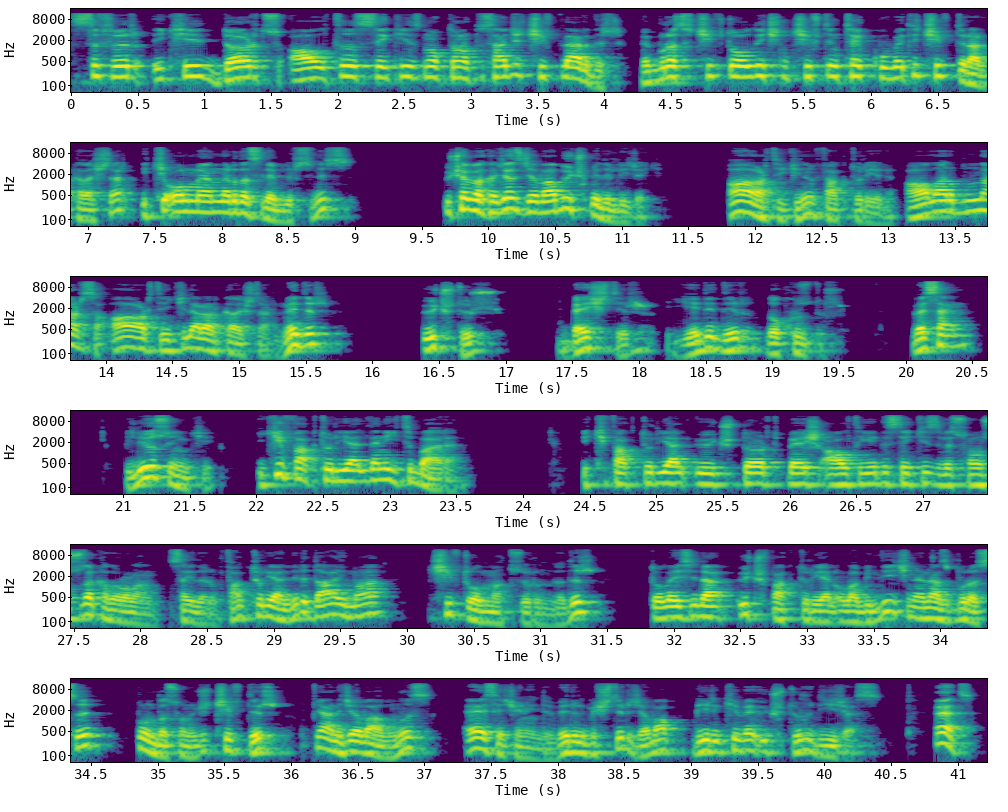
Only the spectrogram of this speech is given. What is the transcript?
0, 2, 4, 6, 8 nokta nokta sadece çiftlerdir. Ve burası çift olduğu için çiftin tek kuvveti çifttir arkadaşlar. 2 olmayanları da silebilirsiniz. 3'e bakacağız cevabı 3 belirleyecek. A artı 2'nin faktöriyeli. A'lar bunlarsa A artı 2'ler arkadaşlar nedir? 3'tür, 5'tir, 7'dir, 9'dur. Ve sen biliyorsun ki 2 faktöriyelden itibaren 2 faktöriyel 3, 4, 5, 6, 7, 8 ve sonsuza kadar olan sayıların faktöriyelleri daima çift olmak zorundadır. Dolayısıyla 3 faktöriyel olabildiği için en az burası bunun da sonucu çifttir. Yani cevabımız E seçeneğinde verilmiştir. Cevap 1, 2 ve 3'tür diyeceğiz. Evet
